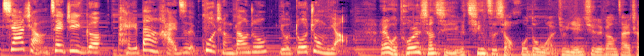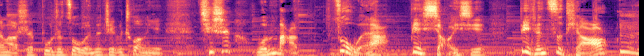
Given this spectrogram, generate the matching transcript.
家长在这个陪伴孩子的过程当中有多重要。哎，我突然想起一个亲子小互动啊，就延续了刚才陈老师布置作文的这个创意。其实我们把作文啊变小一些，变成字条。嗯，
